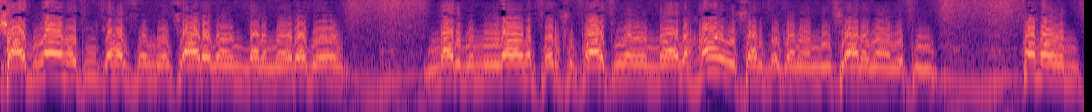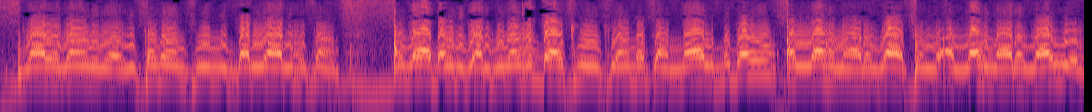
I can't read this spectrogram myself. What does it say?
شادیاں ہوتی کہ حسن بیچارگان در مورد مرگ میران پرصفاتیاں مالهای صرف کنن بیچارگان ہوتی تمام رایگان رہی تمام چیز دریا رہتا عذاب ان جرگنا ہم باقی قیامت مال بدو اللہ نارضا چون اللہ نارضائی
